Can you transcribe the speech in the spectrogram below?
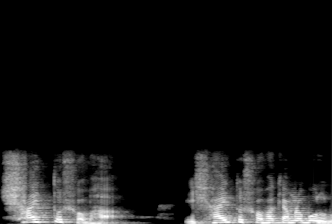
সাহিত্য সভা। এই সাহিত্য সভাকে আমরা বলব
